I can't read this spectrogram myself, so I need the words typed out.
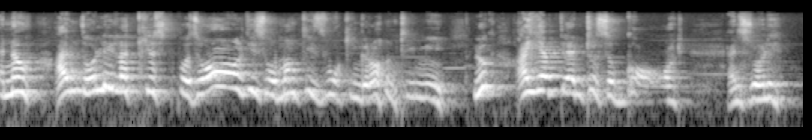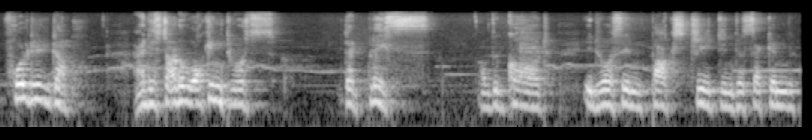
And now I'm the only luckiest person. All these were monkeys walking around to me. Look, I have the address of God. And slowly folded it up. And he started walking towards that place of the God. It was in Park Street in the second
